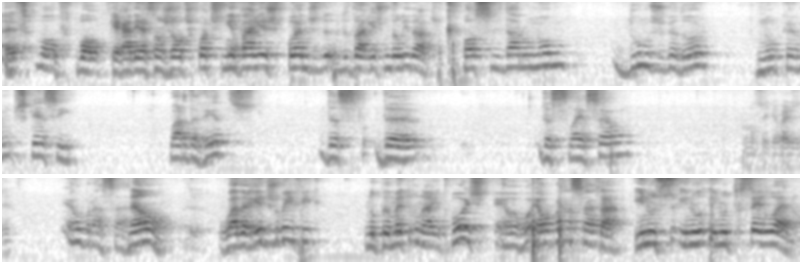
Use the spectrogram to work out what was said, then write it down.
a- o futebol. o futebol, que era a Direção-Geral dos Esportes, tinha vários planos de, de várias modalidades. Posso lhe dar o nome de um jogador nunca me esqueci. Guarda-redes da, da, da seleção Não sei o que vais dizer. é o Braçar. Não, guarda-redes do Benfica, no primeiro torneio. Pois, é o, é o Braçar. Sabe? E, no, e, no, e no terceiro ano,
